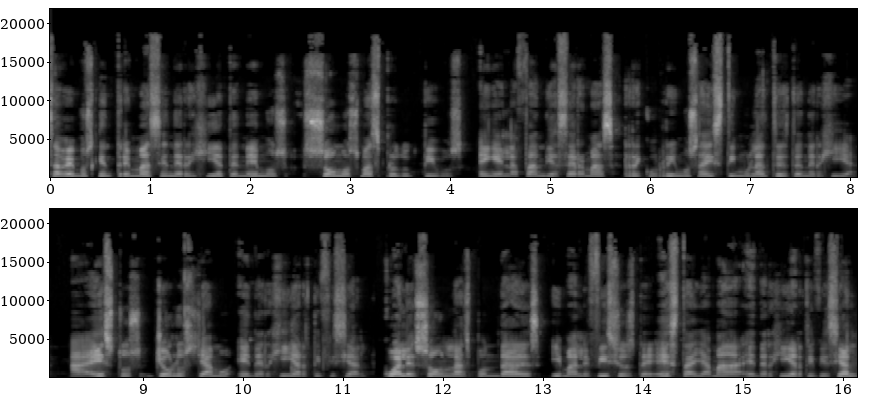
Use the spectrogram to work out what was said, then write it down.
Sabemos que entre más energía tenemos, somos más productivos. En el afán de hacer más, recurrimos a estimulantes de energía. A estos yo los llamo energía artificial. ¿Cuáles son las bondades y maleficios de esta llamada energía artificial?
